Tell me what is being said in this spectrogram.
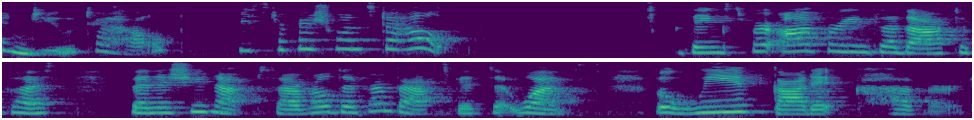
can do to help? Mr. Fish wants to help. Thanks for offering, said the octopus, finishing up several different baskets at once. But we've got it covered.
